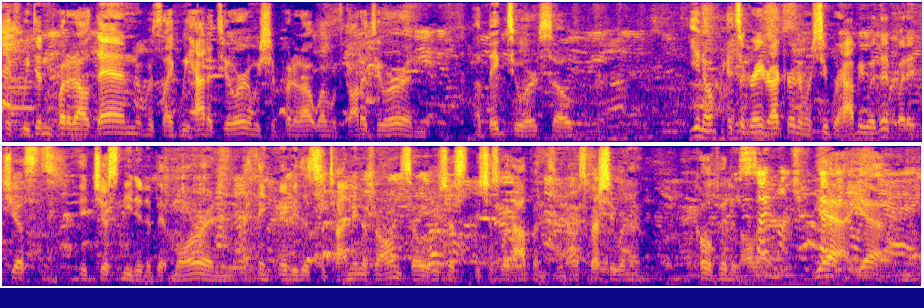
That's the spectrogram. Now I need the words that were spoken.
if we didn't put it out then, it was like we had a tour and we should put it out when we've got a tour and a big tour. So you know, it's a great record and we're super happy with it, but it just it just needed a bit more and I think maybe this the timing was wrong, so it was just it's just what happens, you know, especially when COVID and all so that. much. yeah, yeah,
